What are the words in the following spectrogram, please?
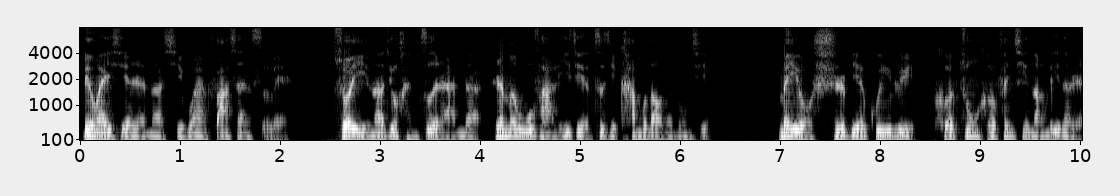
另外一些人呢，习惯发散思维，所以呢，就很自然的，人们无法理解自己看不到的东西。没有识别规律和综合分析能力的人，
